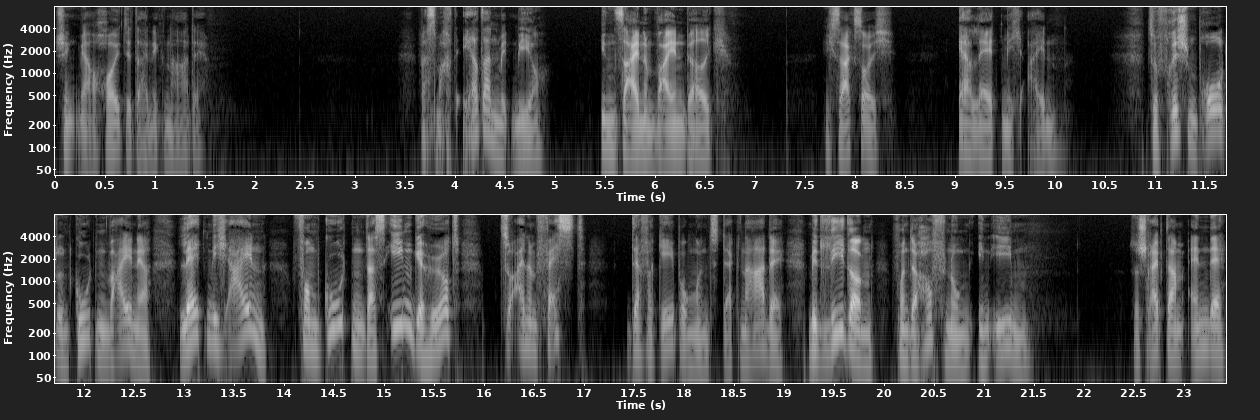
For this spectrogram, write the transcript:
Schenk mir auch heute deine Gnade. Was macht er dann mit mir in seinem Weinberg? Ich sag's euch, er lädt mich ein. Zu frischem Brot und guten Wein, er lädt mich ein, vom Guten, das ihm gehört, zu einem Fest der Vergebung und der Gnade, mit Liedern von der Hoffnung in ihm. So schreibt er am Ende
